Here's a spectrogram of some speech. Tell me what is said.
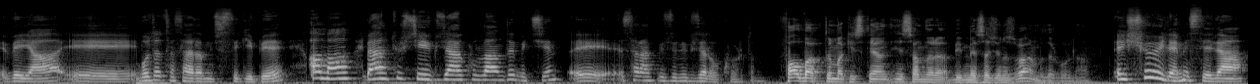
veya e, moda tasarımcısı gibi. Ama ben Türkçeyi güzel kullandığım için e, sanat müziğini güzel okurdum. Fal baktırmak isteyen insanlara bir mesajınız var mıdır buradan? E şöyle mesela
